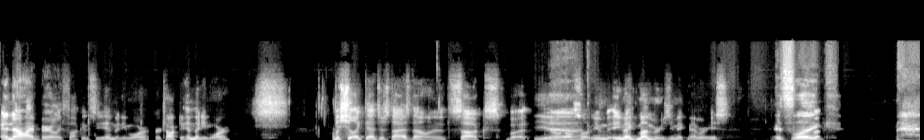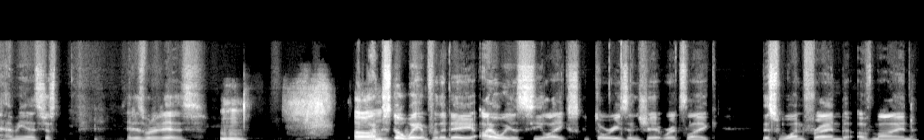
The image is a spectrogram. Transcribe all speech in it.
And now I barely fucking see him anymore or talk to him anymore. But shit like that just dies down. and It sucks, but you know, Yeah. also you, you make memories. You make memories. It's like, I mean, it's just, it is what it is. Hmm Um, I'm still waiting for the day. I always see like stories and shit where it's like this one friend of mine.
